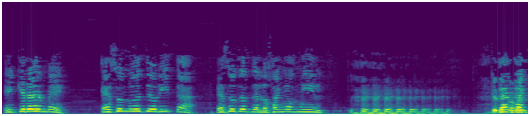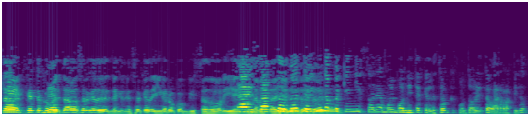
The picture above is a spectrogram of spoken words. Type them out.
Y créanme, eso no es de ahorita, eso es desde los años mil. ¿Qué te, comentaba, que- qué te de- comentaba acerca de, de- acerca de llegar a un conquistador y en Ah, una batalla? Exactamente, hay una pequeña historia muy bonita que les tengo que contar ahorita, va rápido.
